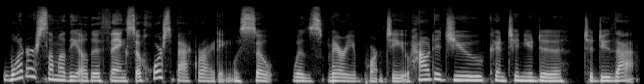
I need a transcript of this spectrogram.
what are some of the other things? So, horseback riding was so was very important to you. How did you continue to to do that?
